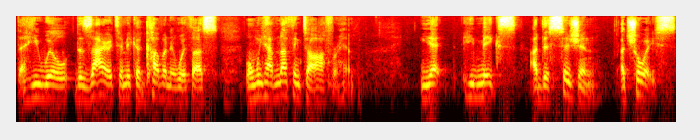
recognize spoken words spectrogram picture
that He will desire to make a covenant with us when we have nothing to offer Him. Yet He makes a decision, a choice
